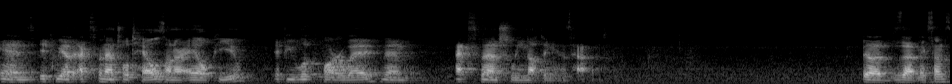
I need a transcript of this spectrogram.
and if we have exponential tails on our ALPU, if you look far away, then exponentially nothing has happened. Uh, does that make sense?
